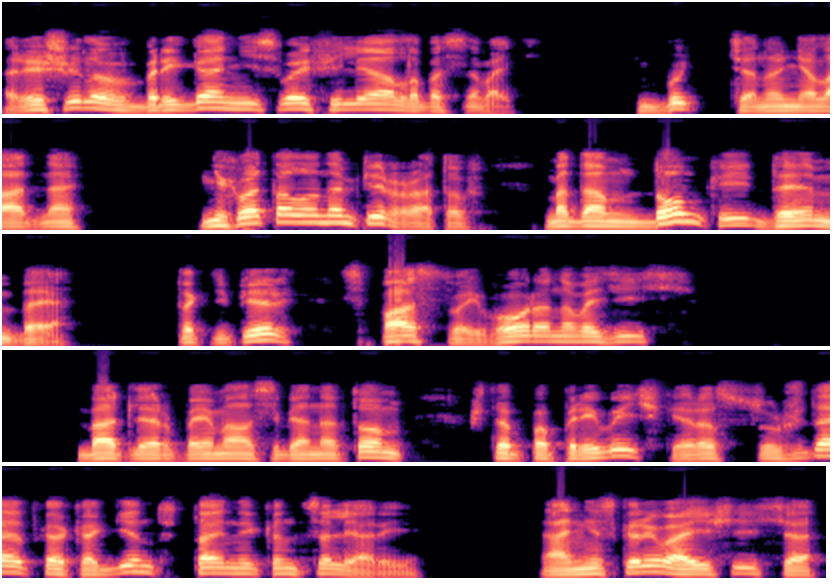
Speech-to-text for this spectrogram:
решила в Бригане свой филиал обосновать? Будь оно неладно. Не хватало нам пиратов, мадам Донг и ДМБ. Так теперь с паствой вора навозись. Батлер поймал себя на том, что по привычке рассуждает как агент тайной канцелярии, а не скрывающийся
